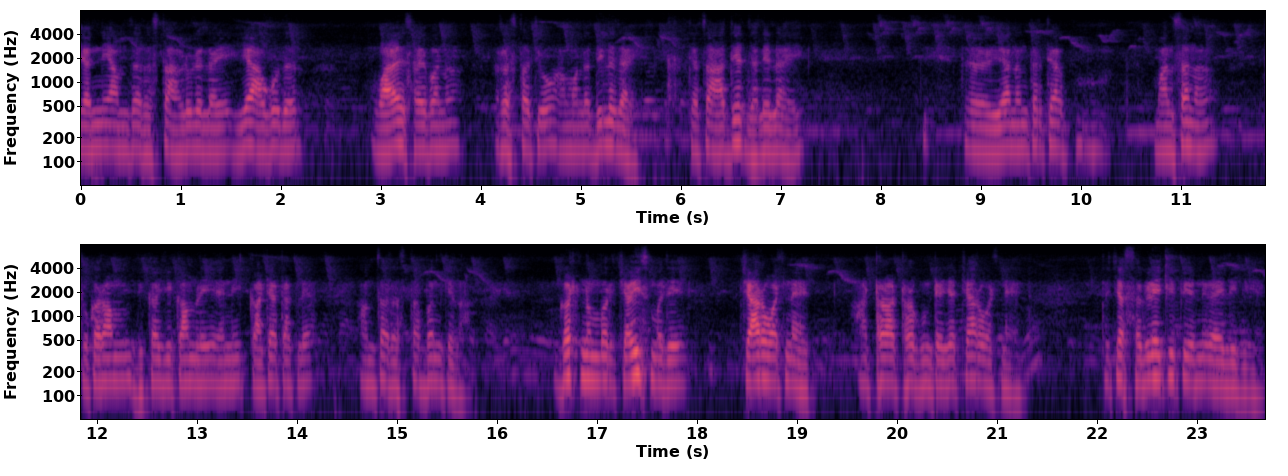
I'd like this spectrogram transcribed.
यांनी आमचा रस्ता अडवलेला आहे. या अगोदर वाळे साहेबानं रस्ता तो आम्हाला दिलेला आहे. त्याचा आदेश झालेला आहे. तर यानंतर त्या माणसानं तुकाराम भिकाजी कांबळे यांनी काट्या टाकल्या आमचा रस्ता बंद केला. गट नंबर चाळीसमध्ये चार वाटण्या आहेत. अठरा अठरा गुंठ्याच्या चार वाटण्या आहेत. त्याच्या सगळ्याची पेरणी राहिलेली आहे.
